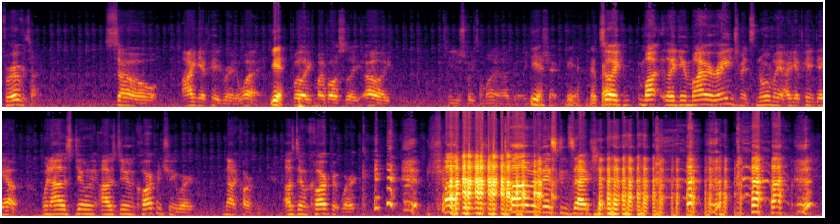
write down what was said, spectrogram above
for overtime, so I get paid right away. Yeah. But like my boss is like, oh, like, can you just wait till Monday? I'd be like, yeah, Yeah, sure. yeah, no problem. So like my like in my arrangements, normally I get paid day out. When I was doing I was doing carpentry work, not carpet. I was doing carpet work. common, common misconception.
